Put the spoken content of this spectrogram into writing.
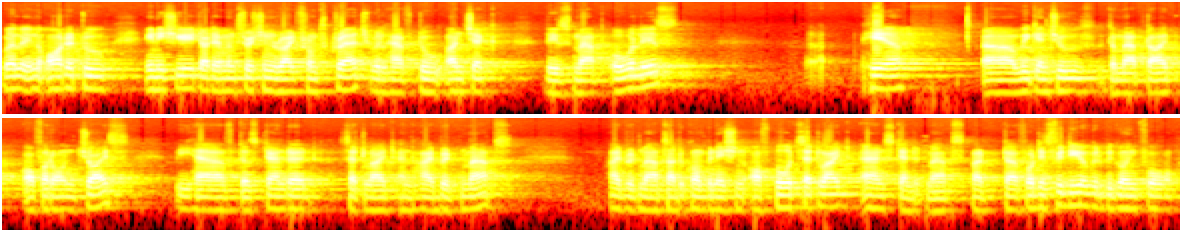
Well, in order to initiate our demonstration right from scratch, we'll have to uncheck these map overlays. Uh, here uh, we can choose the map type of our own choice. We have the standard satellite and hybrid maps. Hybrid maps are the combination of both satellite and standard maps, but uh, for this video we'll be going for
